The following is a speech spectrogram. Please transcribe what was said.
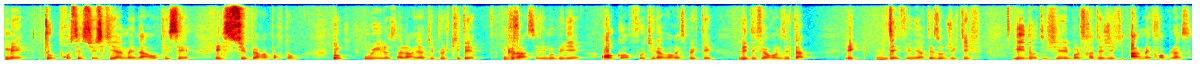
mais tout le processus qui amène à encaisser est super important. Donc oui, le salariat, tu peux le quitter grâce à l'immobilier. Encore faut-il avoir respecté les différentes étapes et définir tes objectifs, identifier les bonnes stratégies à mettre en place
